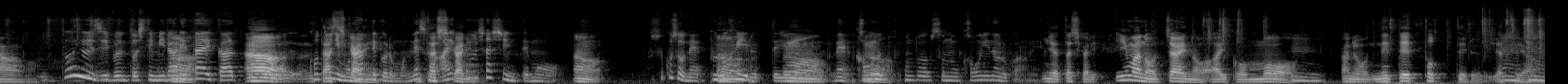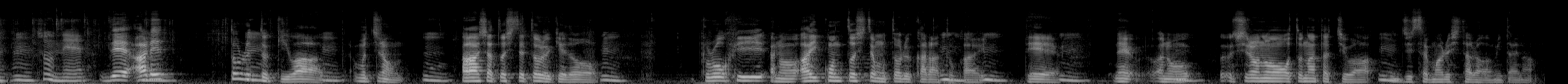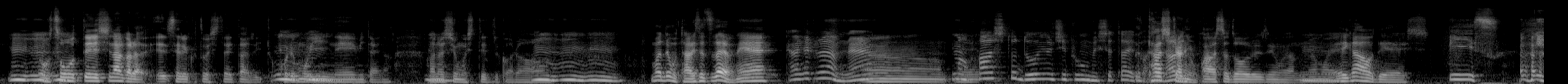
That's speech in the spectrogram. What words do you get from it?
どういう自分として見られたいかってあいうことにもなってくるもんね。そのアイコン写真ってもううん、うんそれこそねプロフィールっていうのがね、顔、うん。うん。本当その顔になるからね。いや確かに。今のチャイのアイコンも、うん。あの寝て撮ってるやつやん。うんうんうん、そうね。であれ、うん。撮る時は、うもちろん。アーシャとして撮るけど、うんプロフィーあのアイコンとしても撮るからとか言って、うん。ねあの、後ろの大人たちは、うん。実際丸したらみたいな、うんうんうん。を想定しながらえセレクトしてたりと、うんこれもいいねみたいな話もしてるから、うんうんうん。まあでも大切だよね。大切だようね、ん。まあ、ね。ファーストどういう自分を見せたいか確かにファーストドールジムは、もう笑顔でピース。笑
